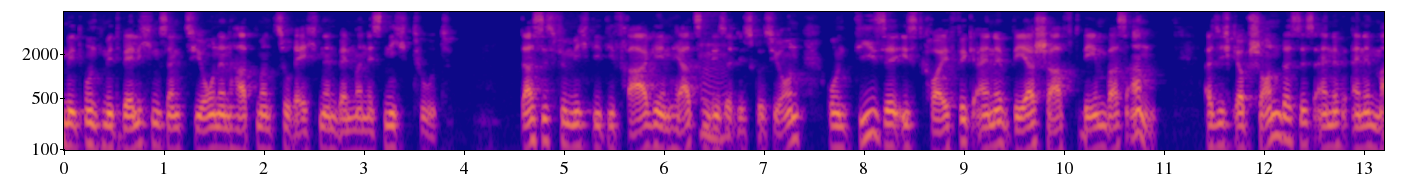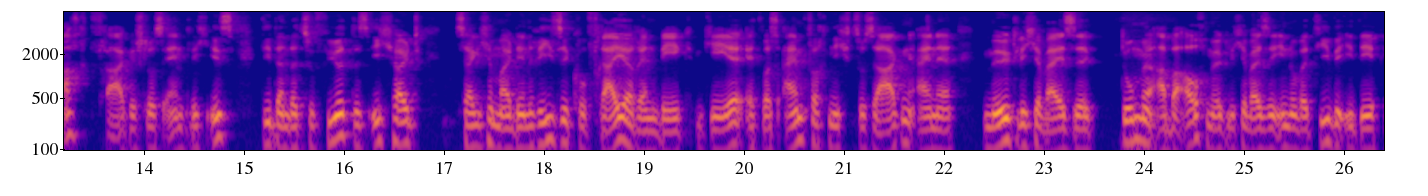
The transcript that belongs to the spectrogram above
mit und mit welchen Sanktionen hat man zu rechnen, wenn man es nicht tut. Das ist für mich die, die Frage im Herzen mhm. dieser Diskussion. Und diese ist häufig eine, wer schafft wem was an? Also ich glaube schon, dass es eine, eine Machtfrage schlussendlich ist, die dann dazu führt, dass ich halt, sage ich einmal, den risikofreieren Weg gehe, etwas einfach nicht zu sagen, eine möglicherweise dumme, aber auch möglicherweise innovative Idee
